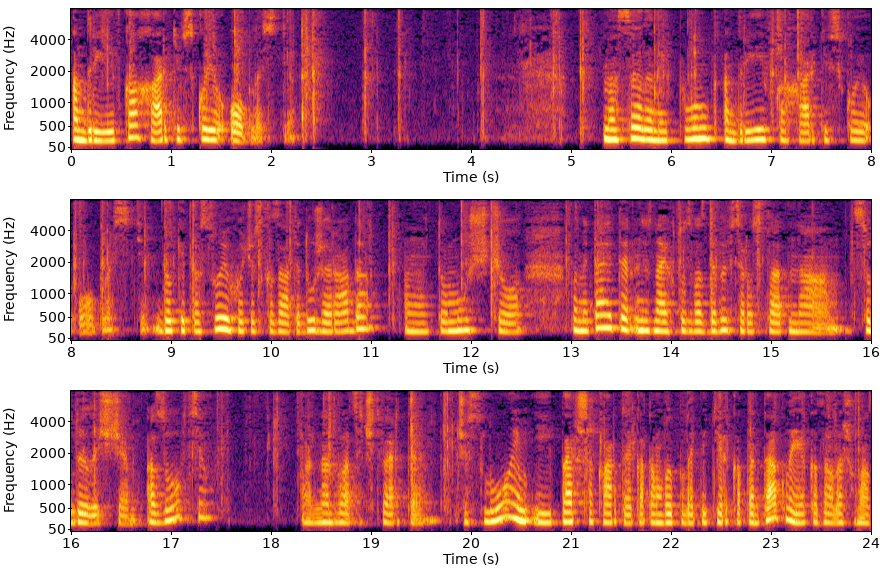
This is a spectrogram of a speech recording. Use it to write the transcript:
Андріївка Харківської області. Населений пункт Андріївка Харківської області. Доки тасую, хочу сказати, дуже рада, тому що, пам'ятаєте, не знаю, хто з вас дивився розклад на судилище азовців на 24 число. І і перша карта, яка там випала п'ятірка Пентаклей, я казала, що вона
